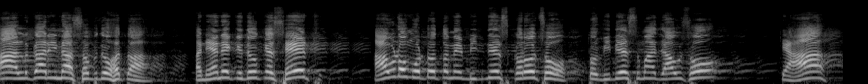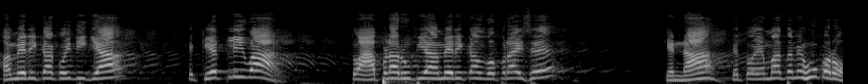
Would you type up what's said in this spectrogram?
આ અલગારીના શબ્દો હતા. અને એને કીધું કે શેઠ, આવડો મોટો તમે બિઝનેસ કરો છો, તો વિદેશમાં જાઓ છો? કે હા, અમેરિકા કોઈ દી ગયા? કે કેટલી વાર? તો આપણા રૂપિયા અમેરિકામાં વપરાય છે? કે ના, કે તો એમાં તમે શું કરો?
